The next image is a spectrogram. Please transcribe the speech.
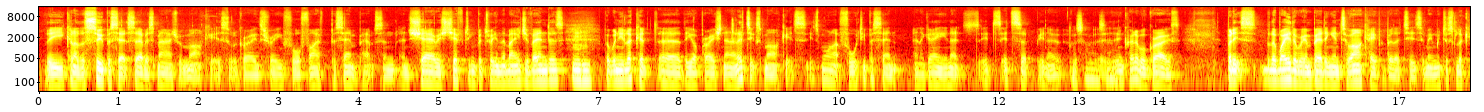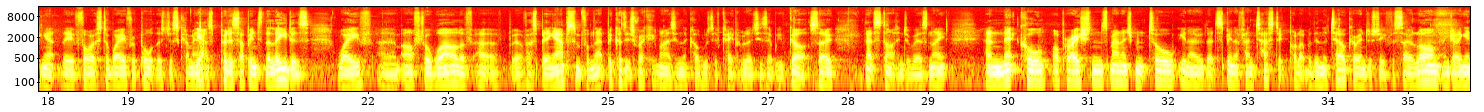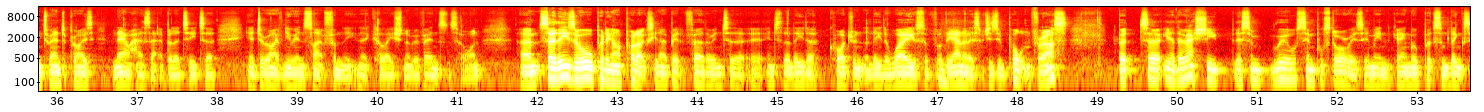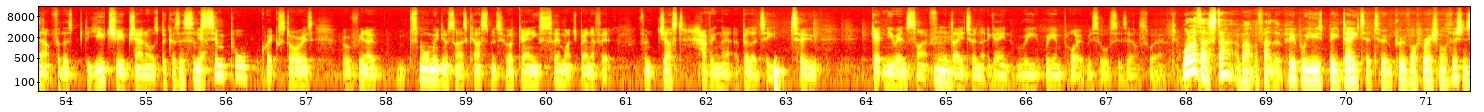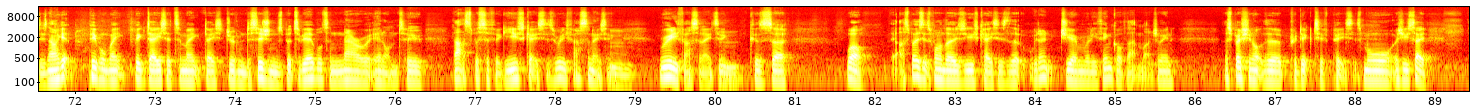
the kind of the superset service management market is sort of growing three, four, five percent perhaps, and, and share is shifting between the major vendors. Mhm. But when you look at uh, the operation analytics market, it's, it's more like forty percent. And again, you know, it's it's it's a you know That's what I said. incredible growth. But it's the way that we're embedding into our capabilities. I mean, we're just looking at the Forrester Wave report that's just come out. Yeah. Has put us up into the leaders wave um, after a while of, uh, of us being absent from that because it's recognising the cognitive capabilities that we've got. So that's starting to resonate. And Netcool operations management tool, you know, that's been a fantastic product within the telco industry for so long, and going into enterprise now has that ability to you know, derive new insight from the, the collation of events and so on. Um, so these are all putting our products, you know, a bit further into the, uh, into the leader quadrant, the leader waves of, of the analysts, which is important for us. But uh, you know, there are actually there's some real simple stories. I mean, again, we'll put some links out for the, the YouTube channels because there's some Yeah. simple, quick stories of you know small, medium-sized customers who are gaining so much benefit from just having that ability to get new insight from Mm. the data and again re- re-employ resources elsewhere. Well, I love that stat about the fact that people use big data to improve operational efficiencies. Now, I get people make big data to make data driven decisions, but to be able to narrow it in onto that specific use case is really fascinating. Mm. Really fascinating. Mm. Because, uh, well, I suppose it's one of those use cases that we don't generally think of that much. I mean, especially not the predictive piece. It's more, as you say,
